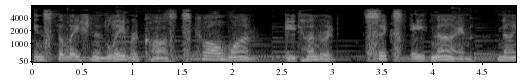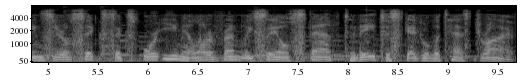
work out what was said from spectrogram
installation and labor costs call 1-800-689-9066 or email our friendly sales staff today to schedule a test drive.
